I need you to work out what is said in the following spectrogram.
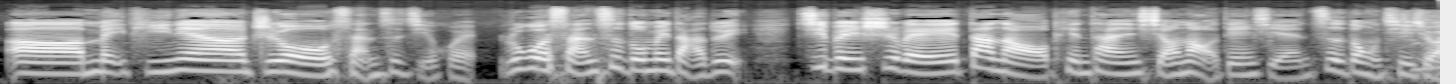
呃，每题呢只有三次机会，如果三次都没答对，即被视为大脑偏瘫、小脑癫痫、自动弃权。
